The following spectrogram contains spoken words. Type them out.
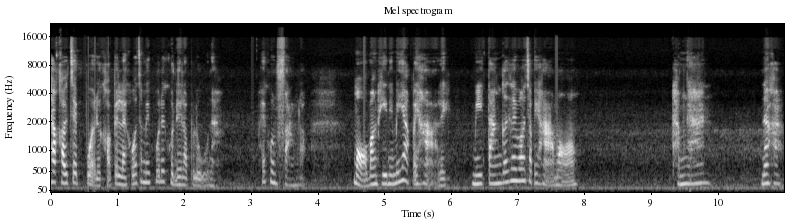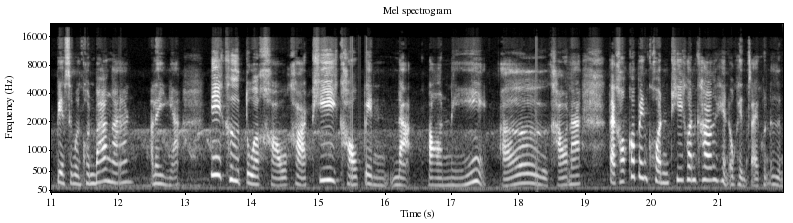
ถ้าเขาเจ็บป่วยหรือเขาเป็นอะไรเขาก็จะไม่พูดให้คนได้รับรู้นะให้คุณฟังหรอกหมอบางทีเนี่ยไม่อยากไปหาเลย มีตังค์ก็ใช่ว่าจะไปหาหมอทำงานนะคะ เปรียบเสมือนคนบ้างงานอะไรอย่างเงี้ย นี่คือตัวเขาค่ะที่เขาเป็นณตอนนี้ เออ เขานะ แต่เขาก็เป็นคนที่ค่อนข้างเห็นอกเห็นใจคนอื่น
